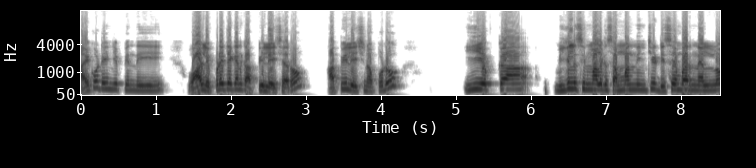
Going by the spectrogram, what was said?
హైకోర్టు ఏం చెప్పింది? వాళ్ళు ఎప్పుడైతే కనుక అప్పీల్ వేశారో అప్పీల్ వేసినప్పుడు ఈ యొక్క మిగిలిన సినిమాలకు సంబంధించి డిసెంబర్ నెలలో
